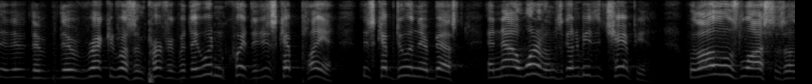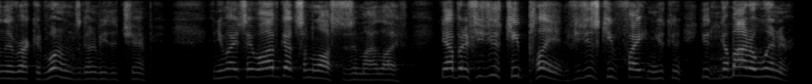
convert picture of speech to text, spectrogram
Their, their, record wasn't perfect, but they wouldn't quit. They just kept playing. They just kept doing their best. And now one of them is going to be the champion. With all those losses on their record, one of them is going to be the champion. And you might say, well, I've got some losses in my life. Yeah, but if you just keep playing, if you just keep fighting, you can, you can come out a winner,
